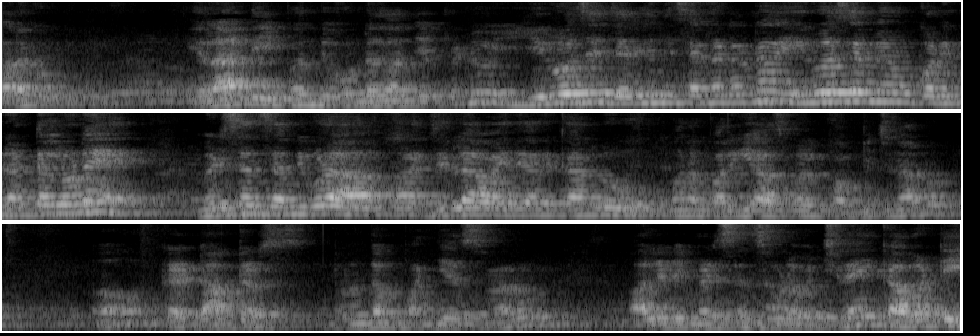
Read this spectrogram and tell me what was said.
వరకు ఎలాంటి ఇబ్బంది ఉండదు అని చెప్పిండు. ఈ రోజే జరిగింది సంఘటన. ఈ రోజే మేము కొన్ని గంటల్లోనే మెడిసిన్స్ అన్ని కూడా మన జిల్లా వైద్యాధికారులు మన పరిగి హాస్పిటల్కి పంపించినారు. ఇక్కడ డాక్టర్స్ బృందం పనిచేస్తున్నారు. ఆల్రెడీ మెడిసిన్స్ కూడా వచ్చినాయి. కాబట్టి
